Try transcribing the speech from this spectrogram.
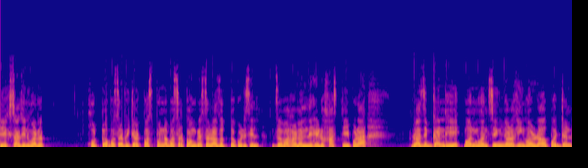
দেশ স্বাধীন হোৱাৰ সত্তৰ বছৰৰ ভিতৰত পঁচপন্ন বছৰ কংগ্ৰেছৰ ৰাজত্ব কৰিছিল। জৱাহৰলাল নেহেৰু শাস্ত্ৰীৰ পৰা ৰাজীৱ গান্ধী মনমোহন সিং নৰসিংহ ৰাও পৰ্যন্ত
